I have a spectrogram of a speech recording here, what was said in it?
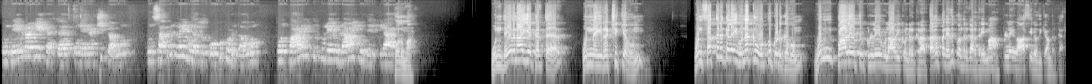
உன் தேவனாகிய கர்த்தர் உன்னை ரட்சிக்கவும் உன் சத்துருக்களை உனக்கு ஒப்புக் கொடுக்கவும் உன் பாளையத்திற்குள்ளே உலாவிக் கொண்டிருக்கிறார். போதுமா? உன் தேவனாகிய கர்த்தர் உன்னை ரட்சிக்கவும் உன் சத்துருக்களை உனக்கு ஒப்பு கொடுக்கவும் உன் பாளையத்திற்குள்ளே உலாவிக் கொண்டிருக்கிறார். தகப்பன் எதுக்கு வந்திருக்காரு தெரியுமா? பிள்ளைகளை ஆசீர்வதிக்க வந்திருக்கார்.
